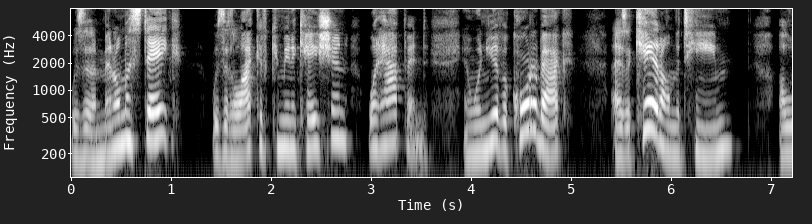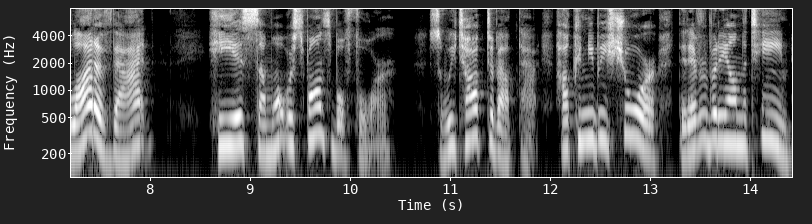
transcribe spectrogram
Was it a mental mistake? Was it a lack of communication? What happened? And when you have a quarterback as a kid on the team, a lot of that he is somewhat responsible for. So we talked about that. How can you be sure that everybody on the team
